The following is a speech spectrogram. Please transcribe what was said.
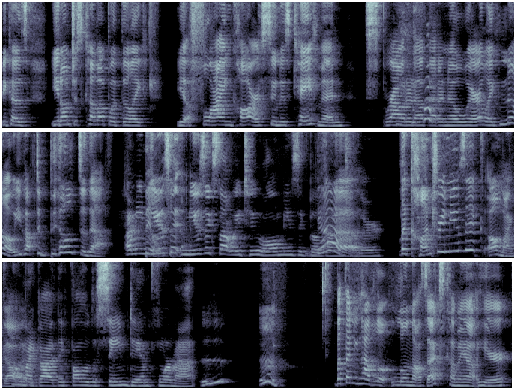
because you don't just come up with the like yeah flying car as soon as cavemen sprouted up out of nowhere like no you have to build to that I mean, Built to music that. music's that way too. All music builds on each other. like country music oh my god Oh my god, they follow the same damn format. Mm. but then you have Lil, Lil Nas X coming out here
